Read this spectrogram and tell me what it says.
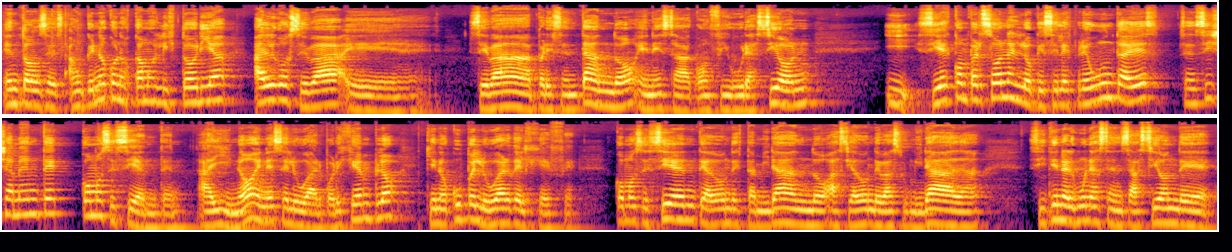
Entonces, aunque no conozcamos la historia, algo se va, eh, se va presentando en esa configuración y si es con personas, lo que se les pregunta es sencillamente cómo se sienten ahí, ¿no? En ese lugar. Por ejemplo, quien ocupa el lugar del jefe. Cómo se siente, a dónde está mirando, hacia dónde va su mirada, si tiene alguna sensación de,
